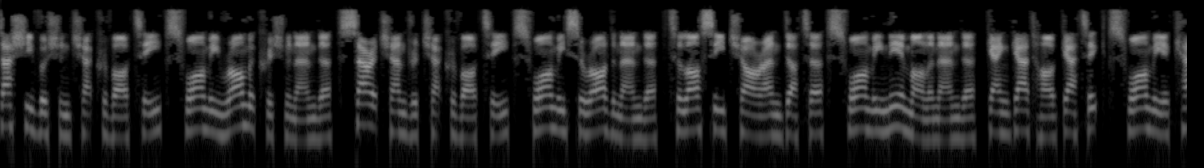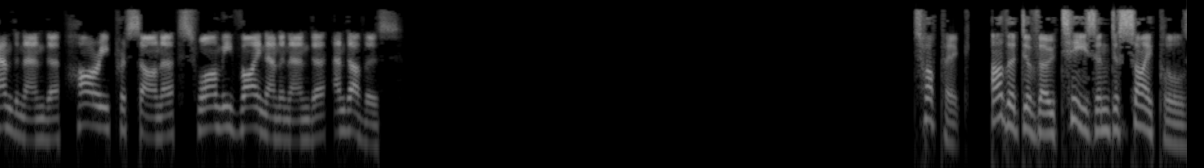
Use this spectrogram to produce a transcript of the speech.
Sashibhushan Chakravarti, Swami Ramakrishnananda, Sarachandra Chakravarti, Swami Saradananda, Tulasi Charan Dutta, Swami Nirmalananda, Gangadhar Ghatak, Swami Akhandananda, Hari Prasanna, Swami Vijnanananda, and others. Other devotees and disciples.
